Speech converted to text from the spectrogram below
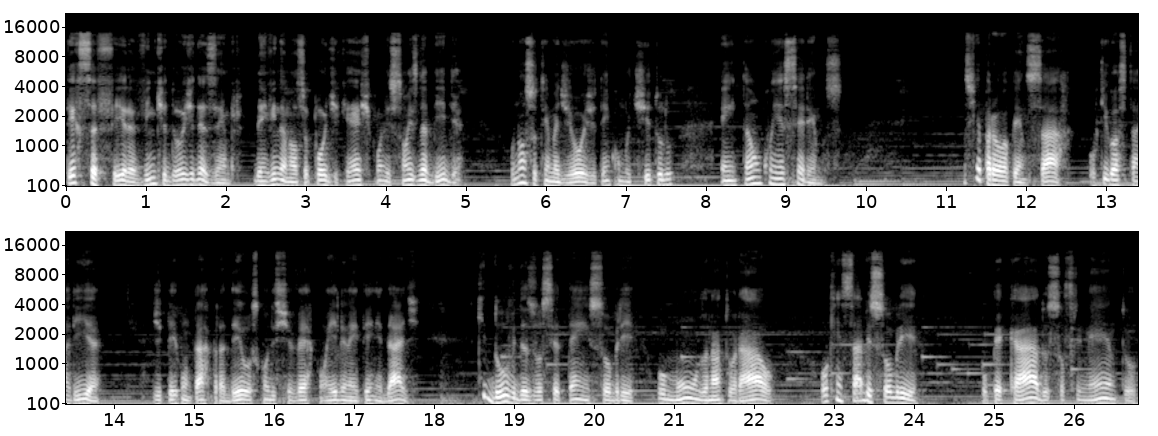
Terça-feira, 22 de dezembro. Bem-vindo ao nosso podcast com lições da Bíblia. O nosso tema de hoje tem como título Então Conheceremos. Você já parou a pensar o que gostaria de perguntar para Deus quando estiver com Ele na eternidade? Que dúvidas você tem sobre o mundo natural? Ou quem sabe sobre o pecado, o sofrimento,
